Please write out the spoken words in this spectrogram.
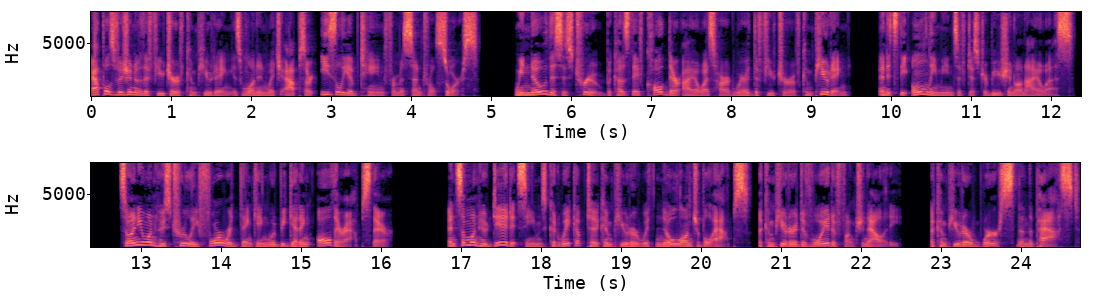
Apple's vision of the future of computing is one in which apps are easily obtained from a central source. We know this is true because they've called their iOS hardware the future of computing, and it's the only means of distribution on iOS. So anyone who's truly forward thinking would be getting all their apps there. And someone who did, it seems, could wake up to a computer with no launchable apps, a computer devoid of functionality, a computer worse than the past.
